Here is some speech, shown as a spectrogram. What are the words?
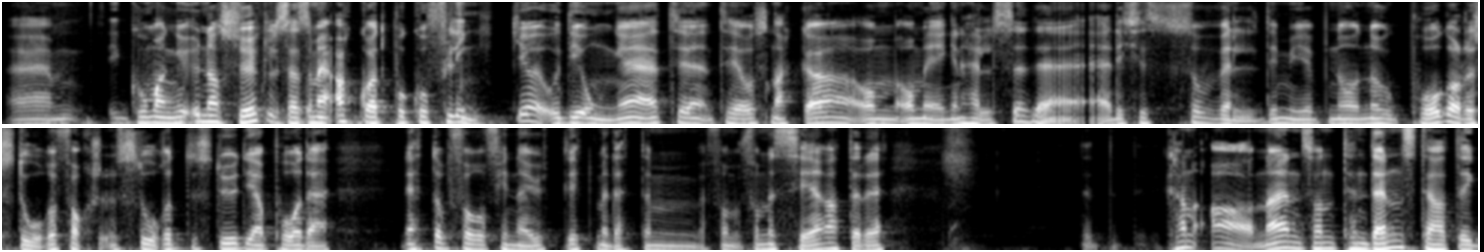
Um, hvor mange undersøkelser som er akkurat på hvor flinke de unge er til, til å snakke om, om egen helse, det er det ikke så veldig mye Nå, nå pågår det store, for, store studier på det, nettopp for å finne ut litt med dette. For, for vi ser at det, det, det kan ane en sånn tendens til at det,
